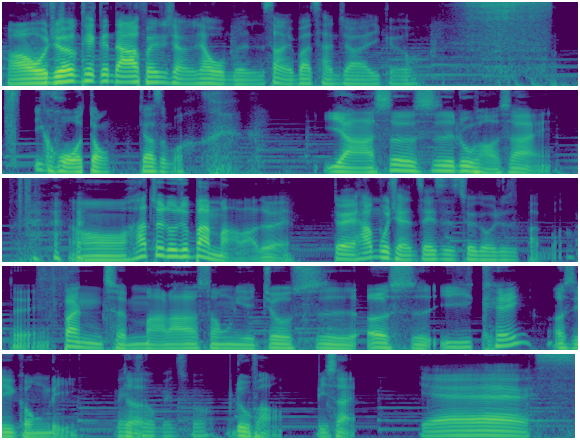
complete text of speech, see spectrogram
好，我觉得可以跟大家分享一下，我们上礼拜参加一个。一个活动叫什么？亚瑟士路跑赛，然后他最多就半马吧，对，对他目前这一次最多就是半马，对，半程马拉松也就是二十一 K，二十一公里，没错没错，路跑比赛，Yes，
